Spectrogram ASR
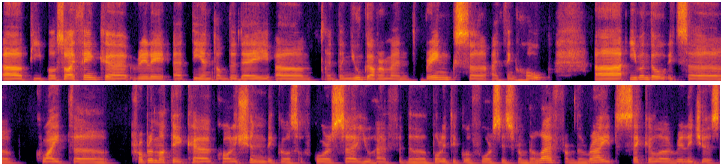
uh, people. So I think really at the end of the day, um, the new government brings, I think, hope uh, even though it's a quite uh, problematic uh, coalition because of course uh, you have the political forces from the left from the right secular religious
